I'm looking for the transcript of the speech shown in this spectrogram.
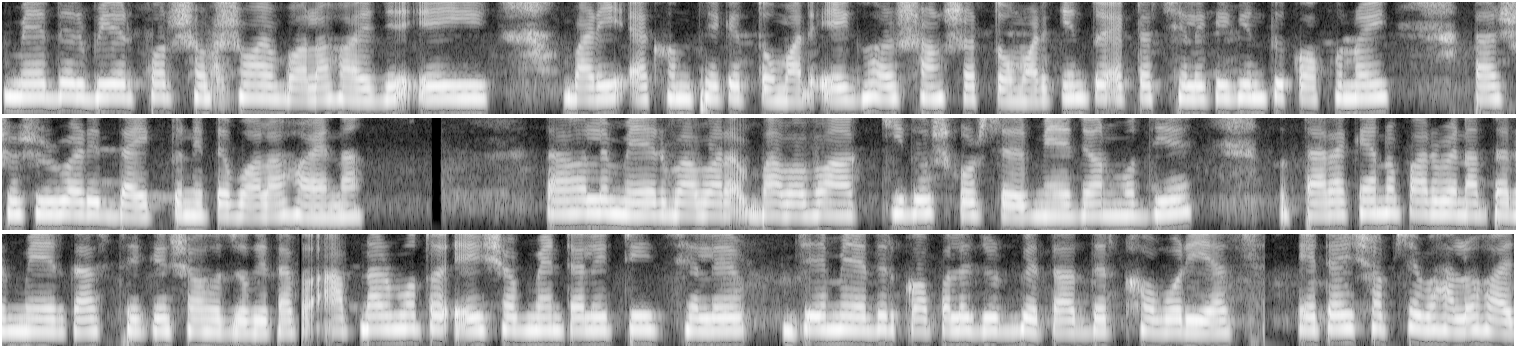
মেয়েদের বিয়ের পর সবসময় বলা হয় যে, এই বাড়ি এখন থেকে তোমার, এই ঘর সংসার তোমার। কিন্তু একটা ছেলেকে কিন্তু কখনোই তার শ্বশুর বাড়ির দায়িত্ব নিতে বলা হয় না। তাহলে মেয়ের বাবার, বাবা মা কি দোষ করছে মেয়ে জন্ম দিয়ে? তারা কেন পারবে না তার মেয়ের কাছ থেকে সহযোগিতা? আপনার মতো এইসব মেন্টালিটি ছেলে, যে মেয়েদের কপালে জুটবে তাদের খবরই আছে। এটাই সবচেয়ে ভালো হয়।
